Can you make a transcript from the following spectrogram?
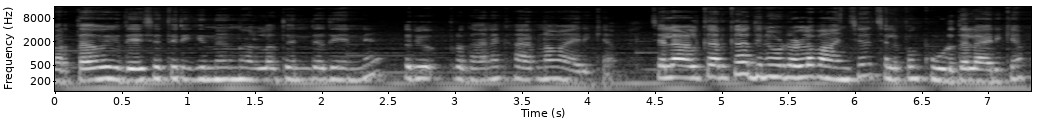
ഭർത്താവ് വിദേശത്തിരിക്കുന്നതെന്നുള്ളതിന്റെ തന്നെ ഒരു പ്രധാന കാരണമായിരിക്കാം. ചില ആൾക്കാർക്ക് അതിനോടുള്ള വാഞ്ച ചിലപ്പം കൂടുതലായിരിക്കാം.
